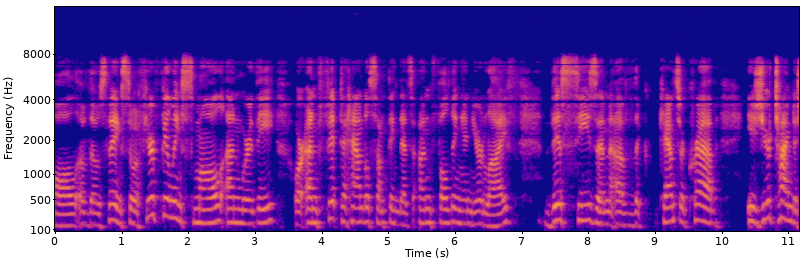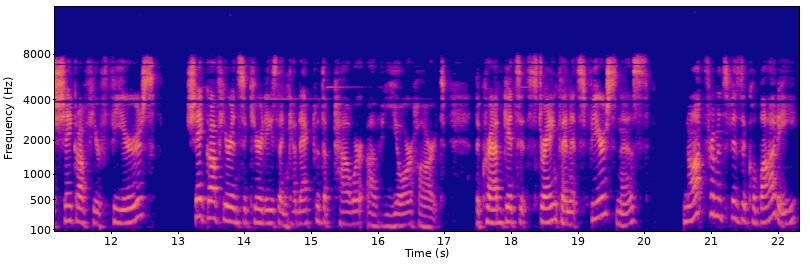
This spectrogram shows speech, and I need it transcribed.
all of those things. So if you're feeling small, unworthy, or unfit to handle something that's unfolding in your life, this season of the cancer crab is your time to shake off your fears Shake off your insecurities and connect with the power of your heart. The crab gets its strength and its fierceness not from its physical body,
